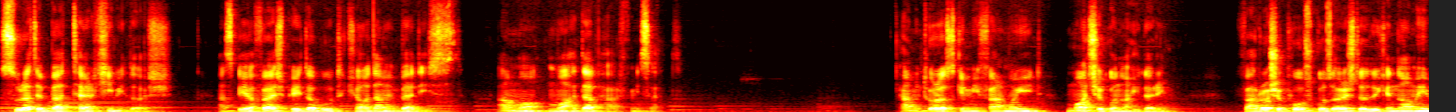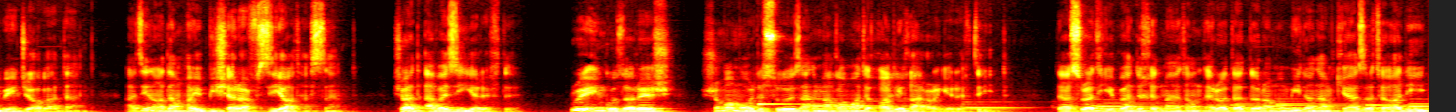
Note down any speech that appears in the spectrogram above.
صورت بد ترکیبی داشت. از قیافهش پیدا بود که آدم بدی است. اما معدب حرف می‌زد. همینطور است که میفرمایید ما چه گناهی داریم. فراش پست گزارش داده که نامه به اینجا آوردند. از این آدم های بیشرف زیاد هستند. شاید عوضی گرفته. روی این گزارش شما مورد سوء زن مقامات عالی قرار گرفته اید در صورتی که بنده خدمتتان ارادت دارم و می‌دانم که حضرت عالی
